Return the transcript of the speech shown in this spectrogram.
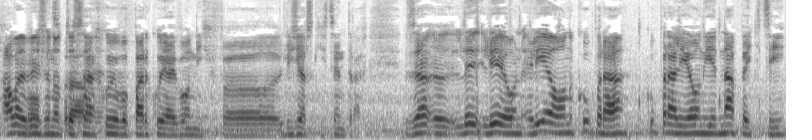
Ale No, vieš, ono to sa chujovo parkuje aj v oných, v e, lyžiarských centrách. Za, Le, Leon, Leon Cupra, Cupra Leon 1.5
